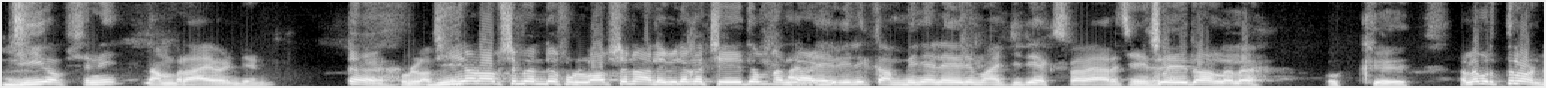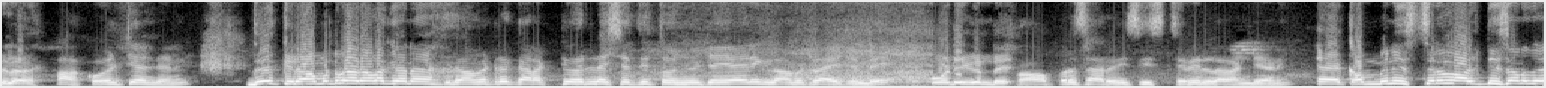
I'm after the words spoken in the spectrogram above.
ജി ഓപ്ഷന് നമ്പർ ആയ വണ്ടിയാണ്. ജി ആണ് ഓപ്ഷൻ എന്റെ ഫുൾ ഓപ്ഷൻ അലവിലൊക്കെ ചെയ്തും അലവിൽ കമ്പനി അലവിൽ മാറ്റിയിട്ട് എക്സ്ട്രാ വേറെ ചെയ്തു ചെയ്താണല്ലോ ഓക്കെ നല്ല വൃത്തിലുണ്ട് അല്ലേ? ആ ക്വാളിറ്റി തന്നെയാണ് ഇത് കിലോമീറ്റർ കാര്യങ്ങളൊക്കെയാണ് കിലോമീറ്റർ കറക്റ്റ് ഒരു ലക്ഷത്തി തൊണ്ണൂറ്റി അയ്യായിരം കിലോമീറ്റർ ആയിട്ടുണ്ട്. ഓടിയിട്ടുണ്ട്. പ്രോപ്പർ സർവീസ് ഹിസ്റ്ററി ഉള്ള വണ്ടിയാണ്. കമ്പനി കമ്പനി ഹിസ്റ്ററുള്ള അൾട്ടീസ് ആണിത്.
